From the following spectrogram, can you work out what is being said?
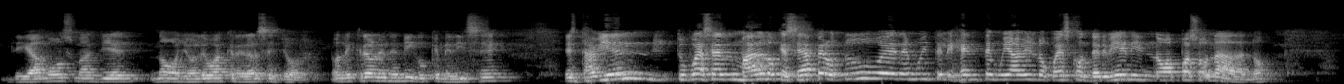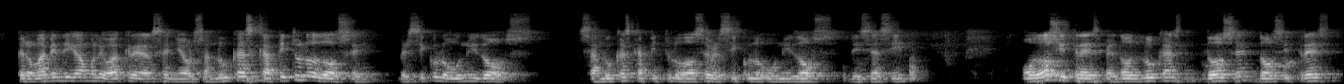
digamos más bien, no, yo le voy a creer al Señor, no le creo al enemigo que me dice, está bien, tú puedes hacer mal lo que sea, pero tú eres muy inteligente, muy hábil, lo puedes esconder bien y no pasó nada, ¿no? Pero más bien digamos, le voy a creer al Señor. San Lucas capítulo 12, versículo 1 y 2. San Lucas capítulo 12, versículo 1 y 2, dice así. O 2 y 3, perdón, Lucas 12, 2 y 3.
